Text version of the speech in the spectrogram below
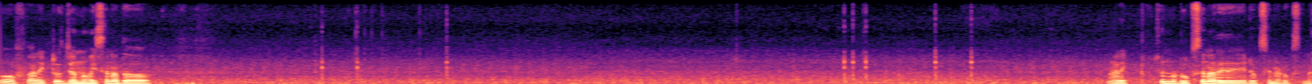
ও আরেকটুর জন্য হয়েছে না তো। আর একটুর জন্য ঢুকছে না রে, ঢুকছে না ঢুকছে না।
